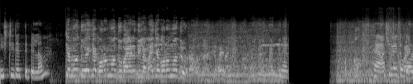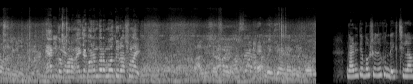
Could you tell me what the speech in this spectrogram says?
মিষ্টি দেখতে পেলাম। মধু এই যে গরম মধু বাইরে দিলাম এই যে গরম মধু। হ্যাঁ আসলেই তো গরম। একদম গরম এই যে গরম গরম মধু রসমালাই। গাড়িতে বসে যখন দেখছিলাম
